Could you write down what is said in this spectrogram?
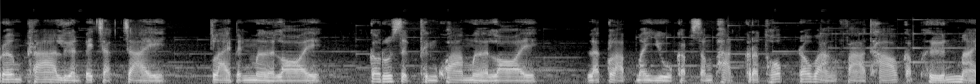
เริ่มพร่าเลือนไปจากใจ กลายเป็นเหม่อลอย ก็รู้สึกถึงความเหม่อลอย และกลับมาอยู่กับสัมผัสกระทบระหว่างฝ่าเท้ากับพื้นใหม่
